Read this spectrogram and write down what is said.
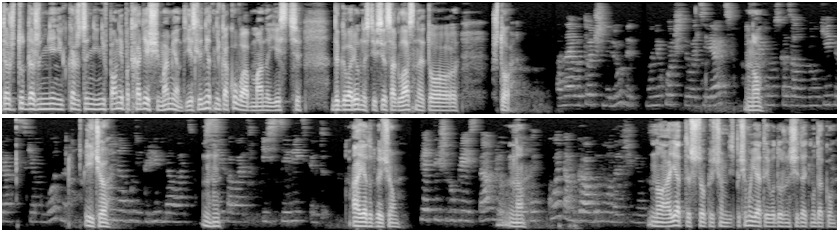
даже тут даже мне не кажется не, не вполне подходящий момент. Если нет никакого обмана, есть договоренности, все согласны, то что? Она его точно любит, но не хочет его терять. Ну. Поэтому сказала, ну окей, трахаться с кем И ревновать, Мгм. психовать, истерить. Это А я тут при чем? 5000 рублей ставлю, Ну. Ну, а я-то что при чем здесь? Почему я-то его должен считать мудаком?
